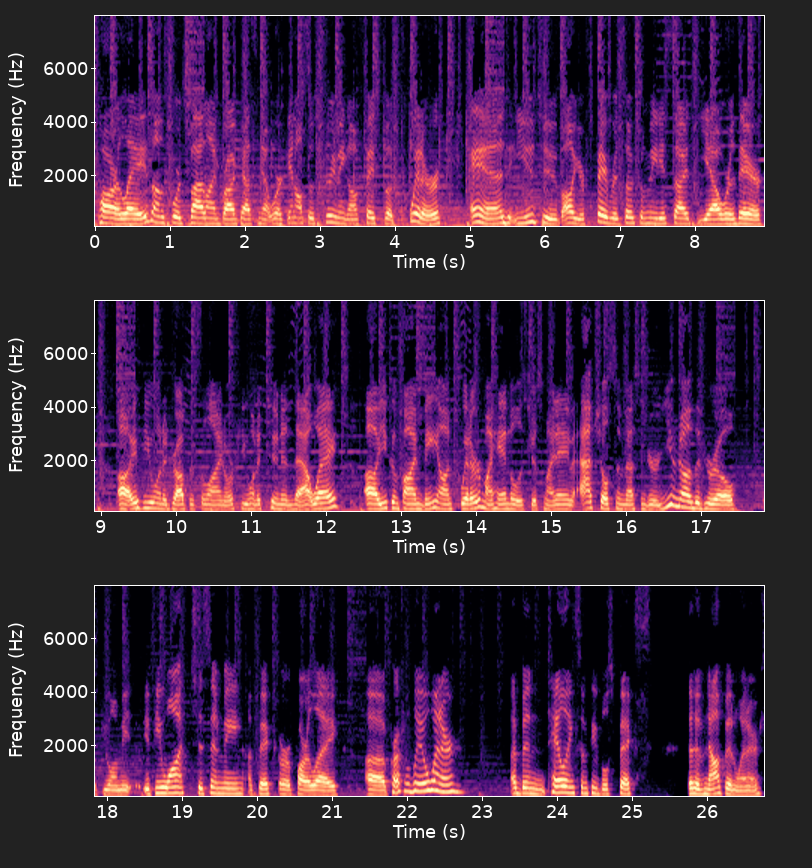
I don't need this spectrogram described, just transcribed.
Parlays on the Sports Byline Broadcast Network and also streaming on Facebook, Twitter, and YouTube. All your favorite social media sites. Yeah, we're there. Uh, if you want to drop us a line or if you want to tune in that way, uh, you can find me on Twitter. My handle is just my name at Chelsea Messenger. You know the drill. If you want me, if you want to send me a pick or a parlay, uh, preferably a winner. I've been tailing some people's picks that have not been winners.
